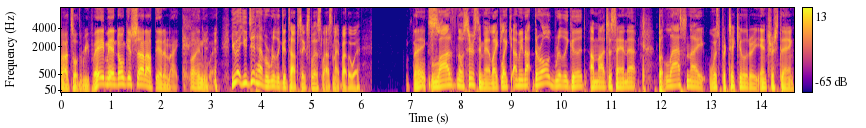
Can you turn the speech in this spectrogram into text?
I told the Repo, "Hey man, don't get shot out there tonight." Well, anyway, You you did have a really good top six list last night, by the way. thanks. A lot of no, seriously, man. Like like I mean, not, they're all really good. I'm not just saying that, but last night was particularly interesting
